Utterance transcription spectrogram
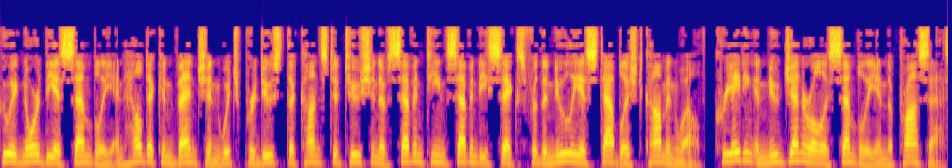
who ignored the Assembly and held a convention which produced the Constitution of 1776 for the newly established Commonwealth, creating a new General Assembly in the process.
